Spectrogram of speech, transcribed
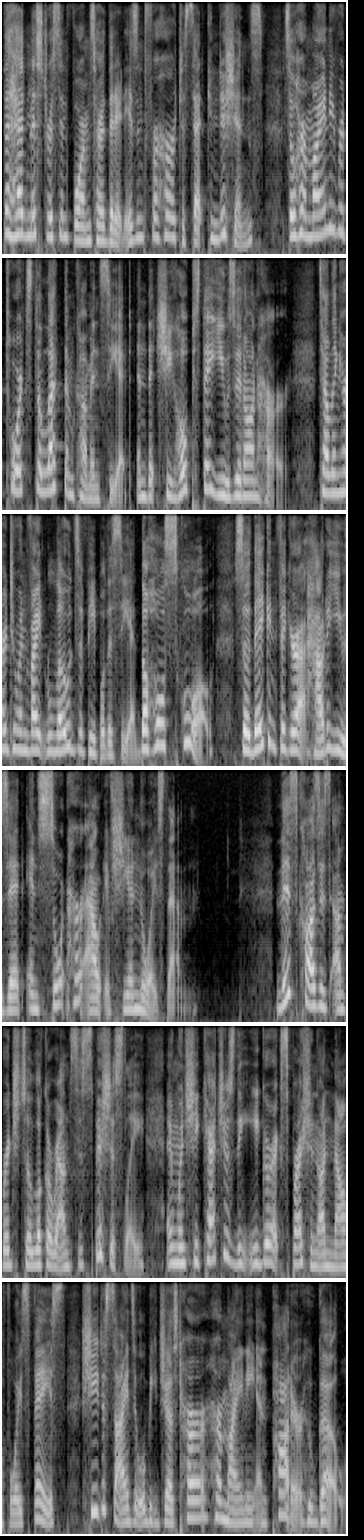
The headmistress informs her that it isn't for her to set conditions, so Hermione retorts to let them come and see it and that she hopes they use it on her, telling her to invite loads of people to see it, the whole school, so they can figure out how to use it and sort her out if she annoys them. This causes Umbridge to look around suspiciously, and when she catches the eager expression on Malfoy's face, she decides it will be just her, Hermione, and Potter who go.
